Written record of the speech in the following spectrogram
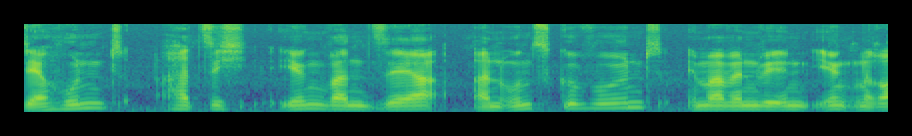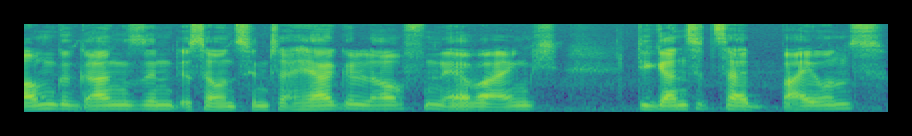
der Hund hat sich irgendwann sehr an uns gewöhnt. Immer wenn wir in irgendeinen Raum gegangen sind, ist er uns hinterhergelaufen. Er war eigentlich die ganze Zeit bei uns.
